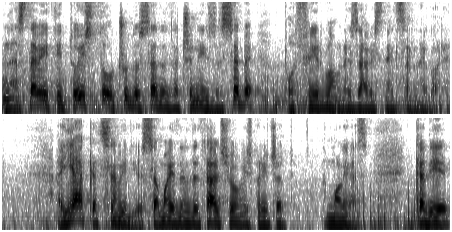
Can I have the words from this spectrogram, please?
nastaviti to isto čudo sada da čini za sebe pod firmom Nezavisne Crne Gore. A ja kad sam vidio, samo jedan detalj ću vam ispričati, molim vas, kad je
